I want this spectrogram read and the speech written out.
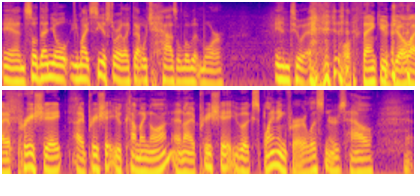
And so then you'll you might see a story like that which has a little bit more into it. well, thank you, Joe. I appreciate I appreciate you coming on, and I appreciate you explaining for our listeners how yeah.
